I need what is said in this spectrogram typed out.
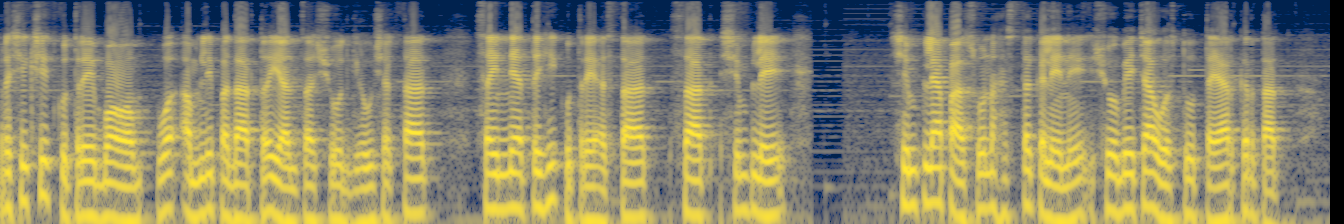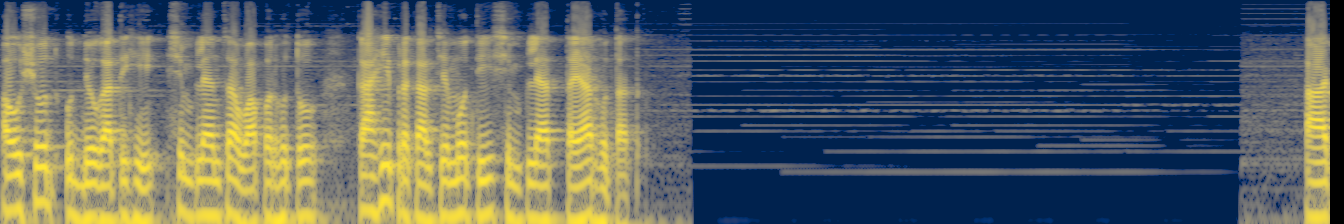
प्रशिक्षित कुत्रे बॉम्ब व अंमली पदार्थ यांचा शोध घेऊ शकतात. सैन्यातही कुत्रे असतात. सात शिंपले शिंपल्यापासून हस्तकलेने शोभेच्या वस्तू तयार करतात. औषध उद्योगातही शिंपल्यांचा वापर होतो. काही प्रकारचे मोती शिंपल्यात तयार होतात. आठ.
